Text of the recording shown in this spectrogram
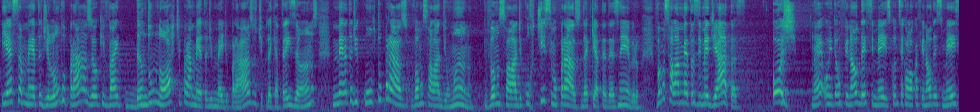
e essa meta de longo prazo é o que vai dando um norte para a meta de médio prazo, tipo daqui a três anos, meta de curto prazo. Vamos falar de um ano? Vamos falar de curtíssimo prazo, daqui até dezembro? Vamos falar metas imediatas? Hoje, né? Ou então final desse mês, quando você coloca final desse mês,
